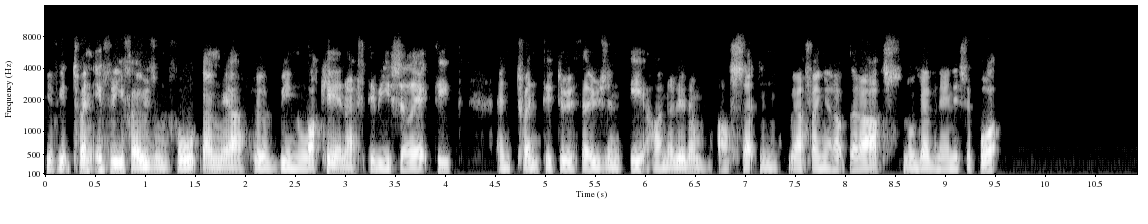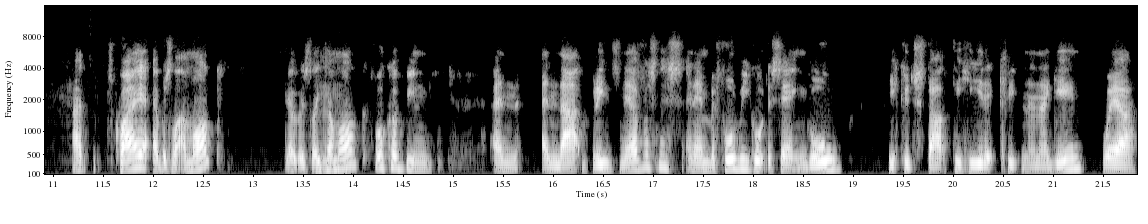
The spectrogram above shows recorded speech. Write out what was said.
You've got 23,000 folk in there who have been lucky enough to be selected, and 22,800 of them are sitting with a finger up their arse, not giving any support. It's quiet. It was like a morgue. It was like mm. a morgue. Folk have been, and and that breeds nervousness. And then before we got to second goal, you could start to hear it creeping in again, where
